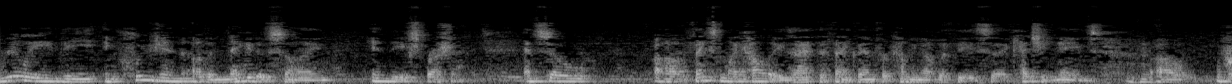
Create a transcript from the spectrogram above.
really the inclusion of a negative sign in the expression. And so, uh, thanks to my colleagues, I have to thank them for coming up with these uh, catchy names. Mm-hmm. Uh,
